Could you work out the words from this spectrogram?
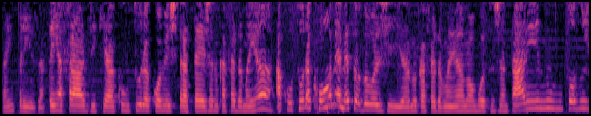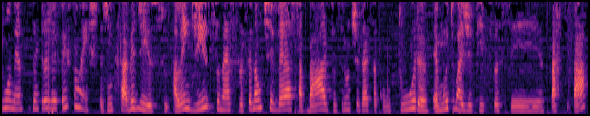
da empresa. Tem a frase que a cultura come a estratégia no café da manhã, a cultura come a metodologia no café da manhã, no almoço, no jantar e em todos os momentos entre as refeições. A gente sabe disso. Além disso, né, se você não tiver essa base, se não tiver essa cultura, é muito mais difícil você participar,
